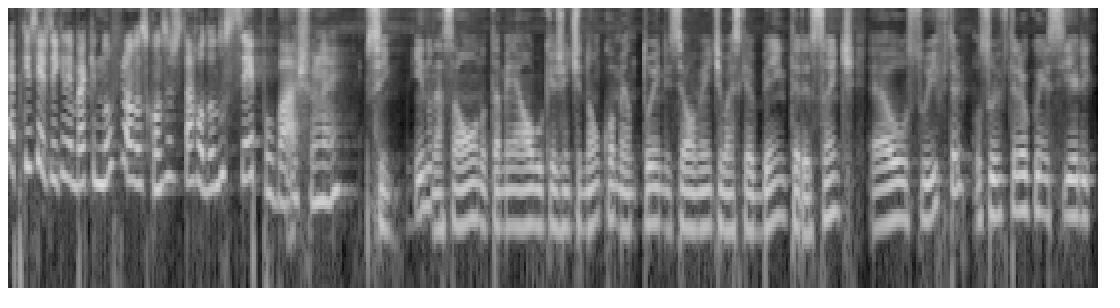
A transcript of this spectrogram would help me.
É porque assim, você tem que lembrar que no final das contas você está rodando C por baixo, né? Sim. E nessa ONU também é algo que a gente não comentou inicialmente, mas que é bem interessante, é o Swifter. O Swifter eu conheci ele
